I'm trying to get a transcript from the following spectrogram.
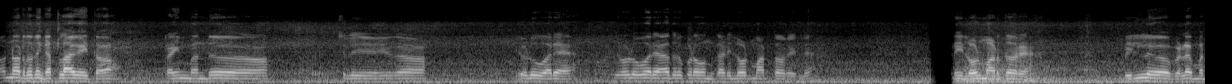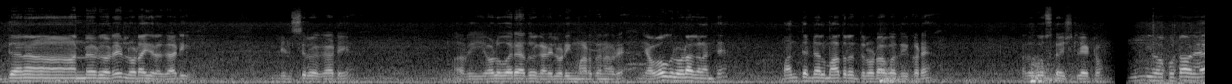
ಅವ್ನು ನೋಡ್ತದೆ ಕತ್ಲಾಗೈತು ಟೈಮ್ ಬಂದು ಆ್ಯಕ್ಚುಲಿ ಈಗ ಏಳುವರೆ. ಏಳುವರೆ ಆದರೂ ಕೂಡ ಒಂದು ಗಾಡಿ ಲೋಡ್ ಮಾಡ್ತಾವ್ರೆ ಇಲ್ಲಿ. ಗಾಡಿ ಲೋಡ್ ಮಾಡ್ತವ್ರೆ. ಬಿಲ್ ಬೆಳಗ್ಗೆ ಮಧ್ಯಾಹ್ನ ಹನ್ನೆರಡುವರೆ ಲೋಡ್ ಆಗಿರೋ ಗಾಡಿ. ನಿಲ್ಸಿರೋ ಗಾಡಿ. ಅವ್ರು ಏಳುವರೆ ಆದರೂ ಗಾಡಿ ಲೋಡಿಂಗ್ ಮಾಡ್ತಾನೆ ಅವ್ರೆ. ಯಾವಾಗ ಲೋಡ್ ಮಂತ್ ಎಂಡಲ್ಲಿ ಮಾತ್ರ ಅಂತ ಲೋಡ್ ಆಗೋದು ಈ ಕಡೆ. ಅದಕ್ಕೋಸ್ಕರ ಇಷ್ಟು ಲೇಟು ಇಲ್ಲಿ ಇವಾಗ ಕೊಟ್ಟವ್ರೆ,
